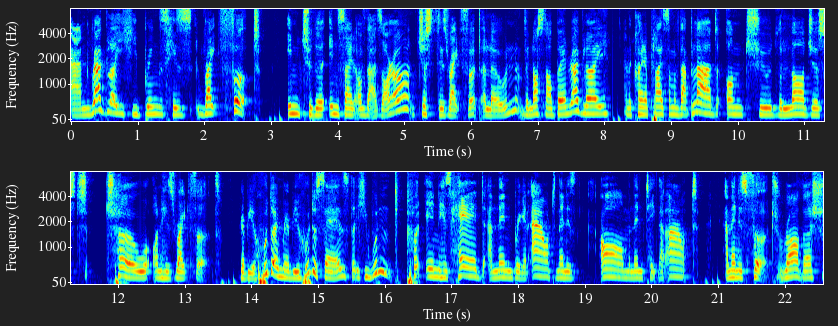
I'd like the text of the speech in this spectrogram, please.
and Ragloi, he brings his right foot into the inside of the Azara, just his right foot alone, Venosnal burn Ragloi, and the Kohen applies some of that blood onto the largest toe on his right foot. Rabbi Yehuda, Rabbi Yehuda says that he wouldn't put in his head and then bring it out, and then his arm and then take that out and then his foot. Rather, he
